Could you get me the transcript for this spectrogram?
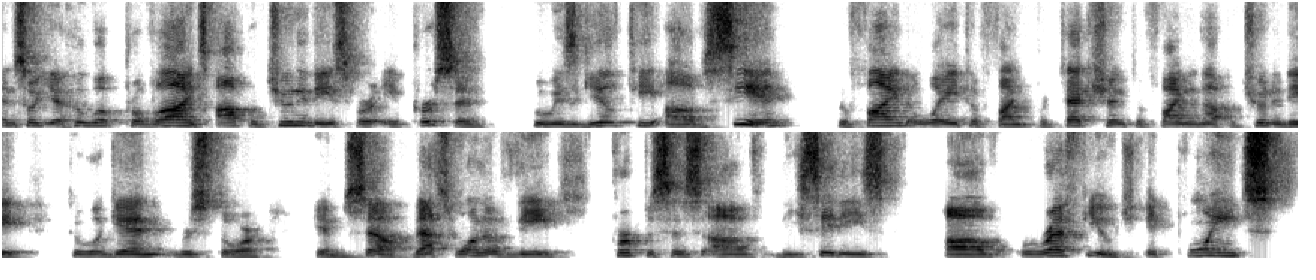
And so, Yahuah provides opportunities for a person who is guilty of sin to find a way to find protection, to find an opportunity to again restore himself. That's one of the purposes of the cities of refuge. It points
